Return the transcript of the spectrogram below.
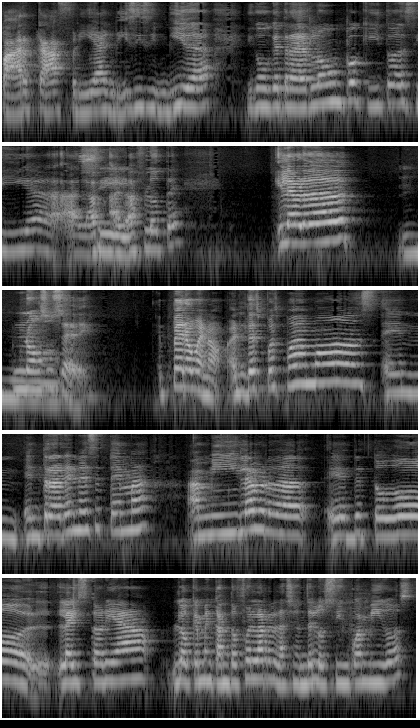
parca, fría, gris y sin vida, y como que traerlo un poquito así a, a la, Sí. a la flote. Y la verdad, no sucede. Pero bueno, después podemos en- entrar en ese tema. A mí, la verdad, eh, de todo la historia, lo que me encantó fue la relación de los cinco amigos,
